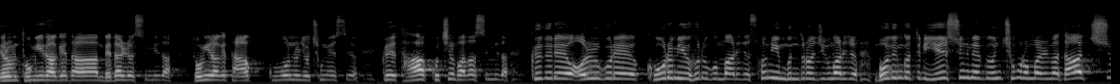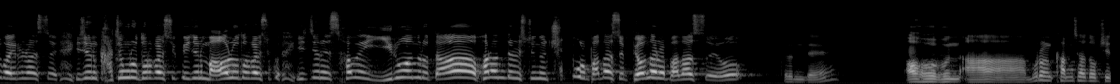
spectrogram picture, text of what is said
여러분 동일하게 다 매달렸습니다. 동일하게 다 구원을 요청했어요. 그래서 다 고침을 받았습니다. 그들의 얼굴에 고름이 흐르고 말이죠. 손이 문드러지고 말이죠. 모든 것들이 예수님의 그 은총으로 말미암아 다 치유가 일어났어요. 이제는 가정으로 돌아갈 수 있고 이제는 마을로 돌아갈 수 있고 이제는 사회의 일원으로 다 환원될 수 있는 축복을 받았어요. 변화를 받았어요. 그런데 아홉은 아무런 감사도 없이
